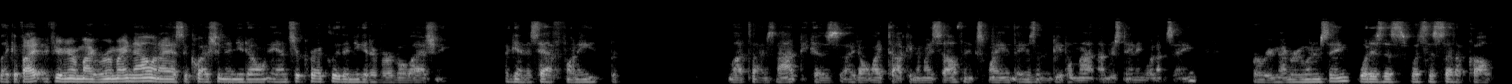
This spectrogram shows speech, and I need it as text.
like if I if you're in my room right now and I ask a question and you don't answer correctly, then you get a verbal lashing. Again, it's half funny, but a lot of times not because I don't like talking to myself and explaining things and people not understanding what I'm saying or remembering what I'm saying. What is this? What's this setup called?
